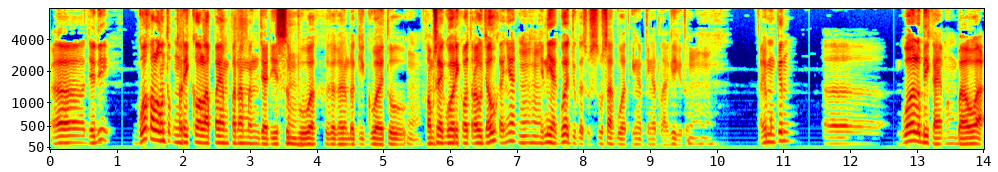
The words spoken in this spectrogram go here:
Eh jadi gua kalau untuk nge-recall apa yang pernah menjadi sebuah kegagalan bagi gua itu, Hmm. kalau misalnya gua recall terlalu jauh kayaknya Mhm. ini ya gua juga sus- susah buat inget-inget lagi gitu. Mhm. Tapi mungkin eh gua lebih kayak membawa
